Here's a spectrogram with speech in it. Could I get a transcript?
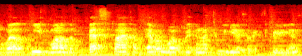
Well, he's one of the best clients I've ever worked with in my two years of experience.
